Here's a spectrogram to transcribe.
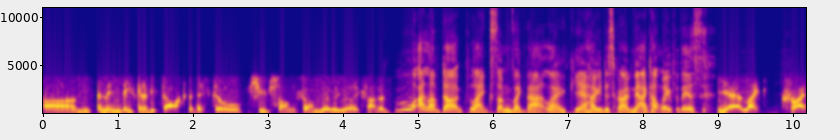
um, and then these get a bit dark, but they're still huge songs. So I'm really, really excited. Ooh, I love dark like songs like that. Like, yeah, how you describe it. I can't wait for this. Yeah, like cry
